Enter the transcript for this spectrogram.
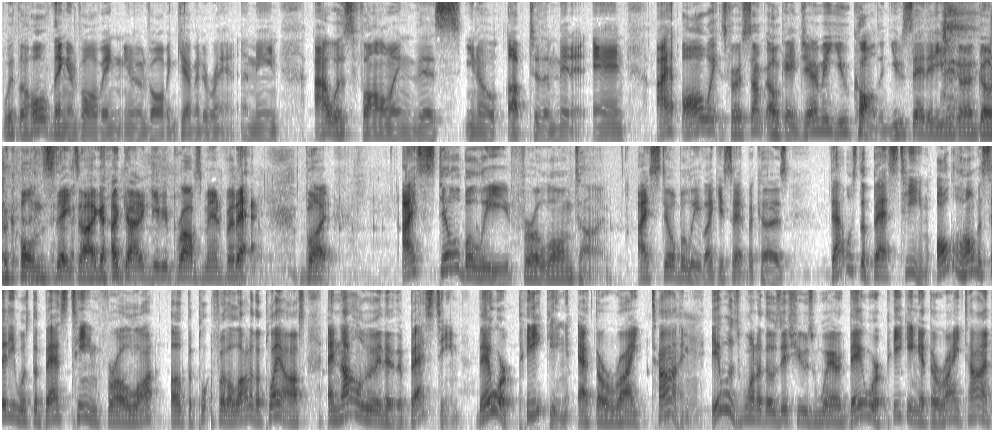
with the whole thing involving, you know, involving Kevin Durant, I mean, I was following this, you know, up to the minute. And I always, for some, okay, Jeremy, you called it. You said that he was going to go to Golden State. So I got, got to give you props, man, for that. But I still believed for a long time. I still believe, like you said, because that was the best team. Oklahoma City was the best team for a lot of the for a lot of the playoffs, and not only were they the best team, they were peaking at the right time. Mm-hmm. It was one of those issues where they were peaking at the right time,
